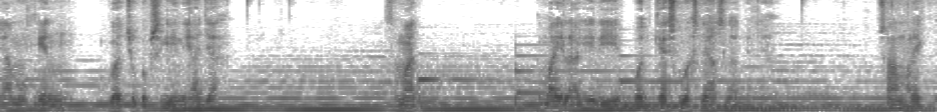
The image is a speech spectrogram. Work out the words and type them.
Ya mungkin gue cukup segini aja. Selamat kembali lagi di podcast gue selanjutnya Assalamualaikum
